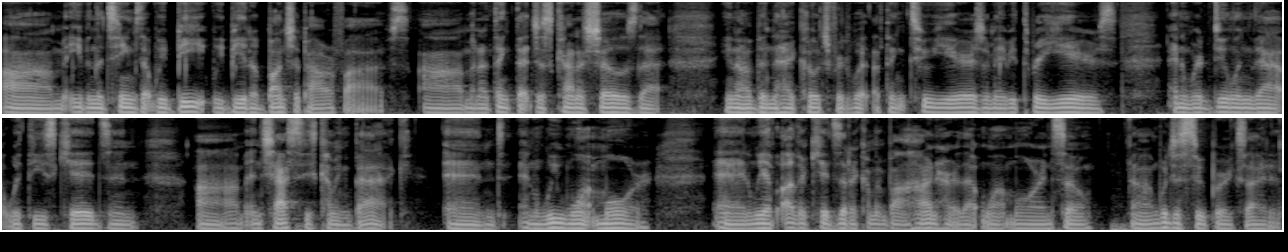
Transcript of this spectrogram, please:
Um, even the teams that we beat, we beat a bunch of Power Fives, um, and I think that just kind of shows that. You know, I've been the head coach for what I think two years or maybe three years, and we're doing that with these kids, and um, and Chastity's coming back, and and we want more, and we have other kids that are coming behind her that want more, and so um, we're just super excited.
